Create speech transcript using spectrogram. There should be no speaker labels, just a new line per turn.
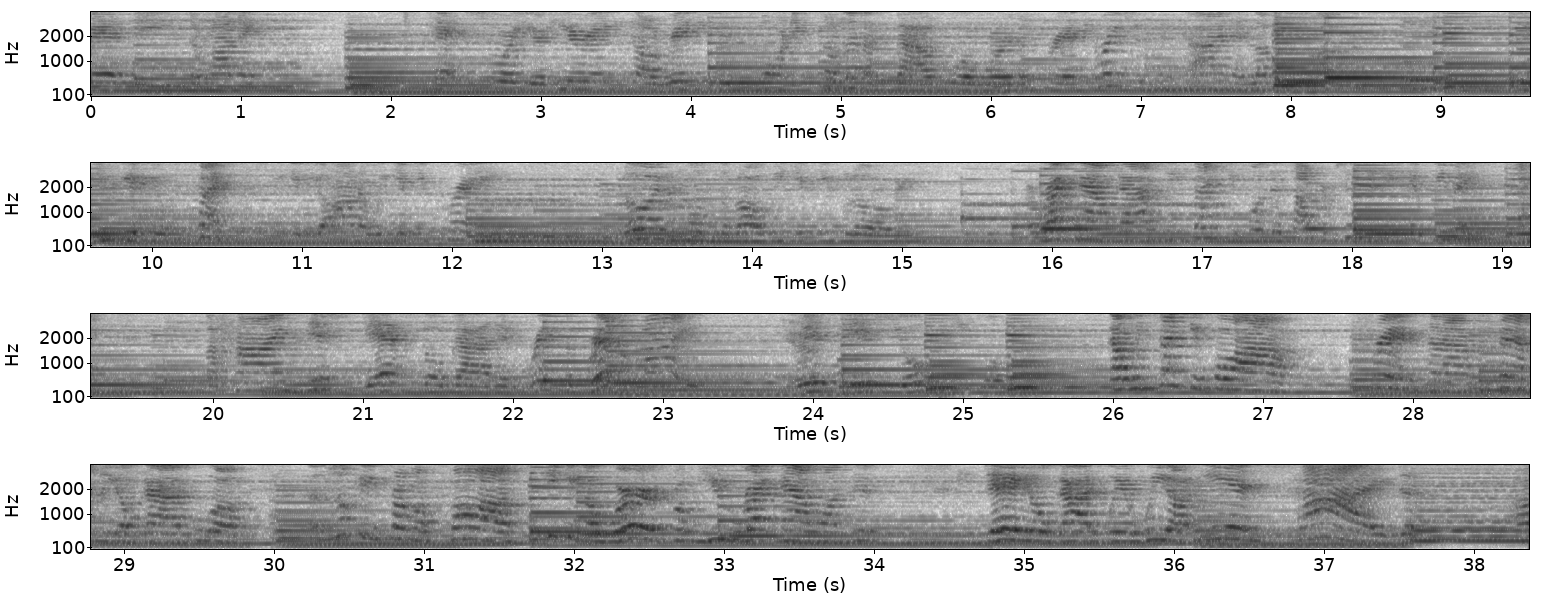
read the sermonic text for your hearing already this morning, so let us bow for a word of prayer. Gracious and kind and loving Father, we do give you thanks, we give you honor, we give you praise. Lord, and most of all, we give you glory. But right now, God, we thank you for this opportunity that we may sit behind this desk, oh God, and break the bread of life with this, your people. God, we thank you for our friends and our family, oh God, who are looking from afar, seeking a word from you right now on this day, oh God, where we are inside, uh, uh,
